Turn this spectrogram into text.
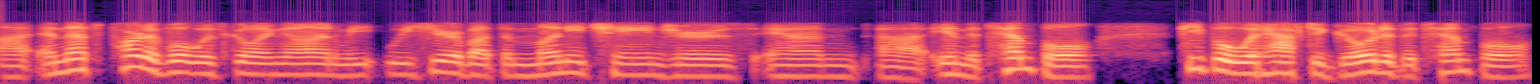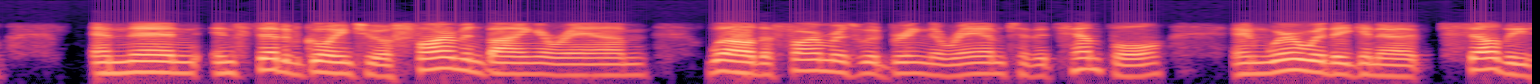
Uh, and that's part of what was going on. We we hear about the money changers, and uh, in the temple, people would have to go to the temple, and then instead of going to a farm and buying a ram, well, the farmers would bring the ram to the temple, and where were they going to sell these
